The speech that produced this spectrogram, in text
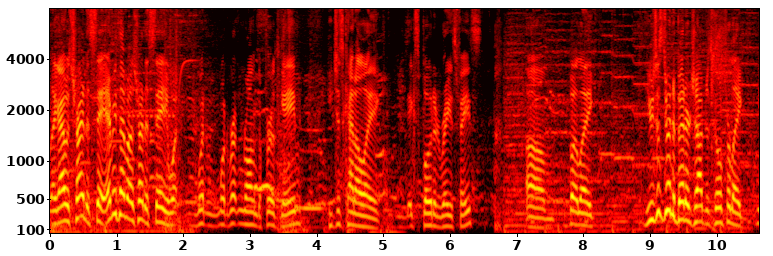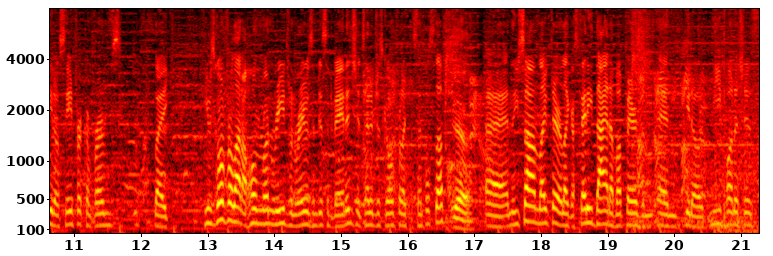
like I was trying to say, every time I was trying to say what what what went wrong the first game, he just kind of like exploded Ray's face. Um, but like, he was just doing a better job, just going for like you know safer confirms. Like, he was going for a lot of home run reads when Ray was in disadvantage instead of just going for like the simple stuff. Yeah. Uh, and you saw him like there, like a steady diet of up airs and, and you know knee punishes.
